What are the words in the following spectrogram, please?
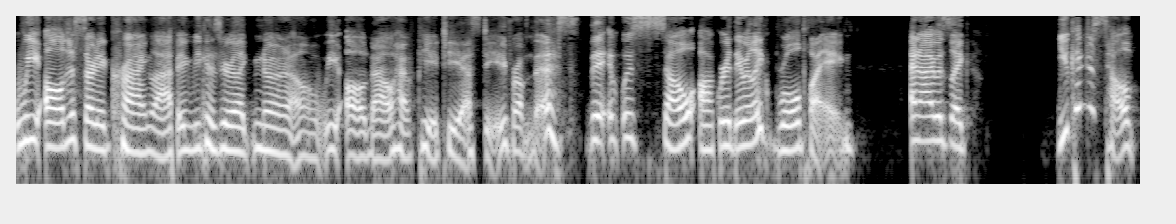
we all just started crying laughing because we were like, no, no, no, we all now have PTSD from this. It was so awkward. They were like role playing. And I was like, you can just tell,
